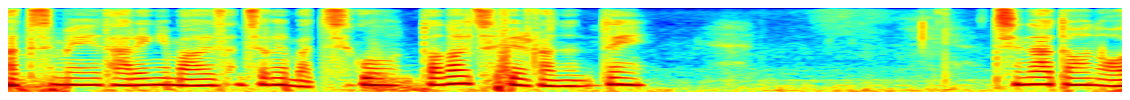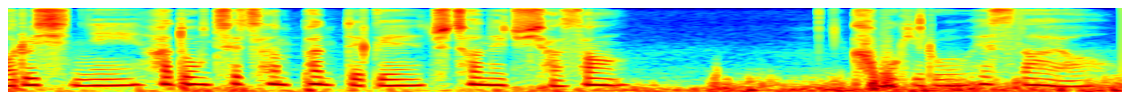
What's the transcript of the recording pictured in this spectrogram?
아침에 다랭이 마을 산책을 마치고 떠날 집이라는데 지나던 어르신이 하동채 참판댁을 추천해 주셔서 가보기로 했어요.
